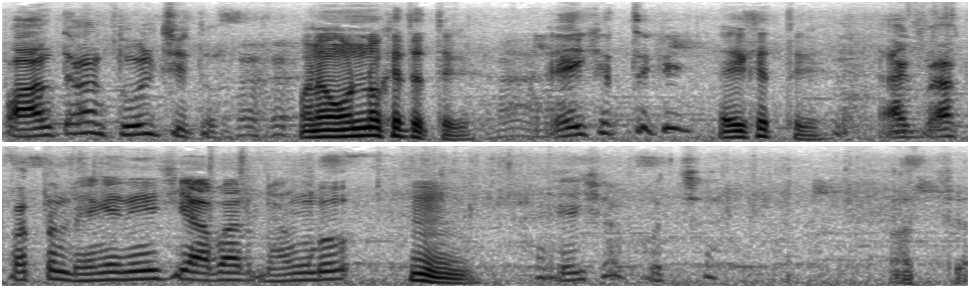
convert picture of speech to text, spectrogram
পান তো এখন তুলছি তো। মানে অন্য ক্ষেতের থেকে? এই ক্ষেত্রে থেকে এই ক্ষেত থেকে? এক এক পাত্তন ভেঙে নিয়েছি আবার ভাঙবো। হুম। এইসব হচ্ছে। আচ্ছা।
